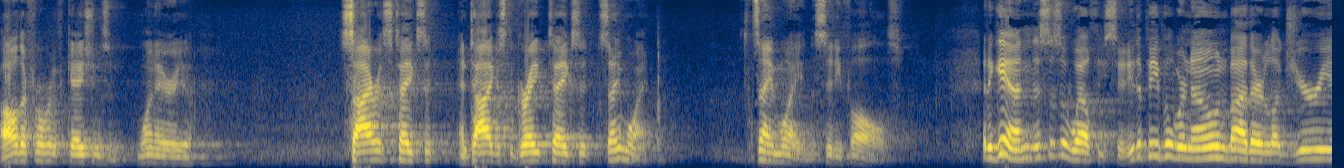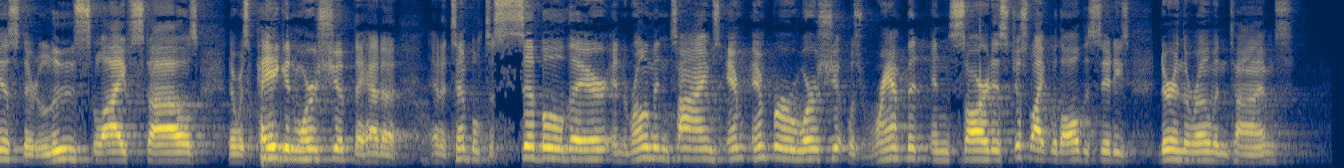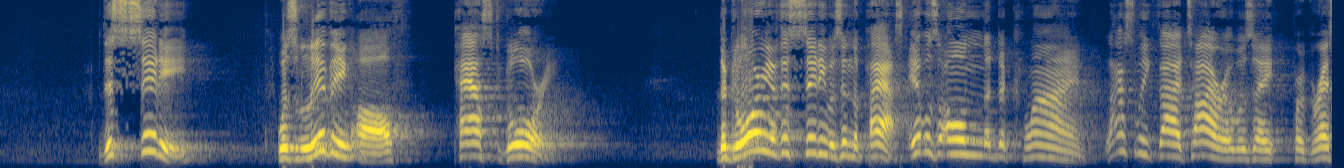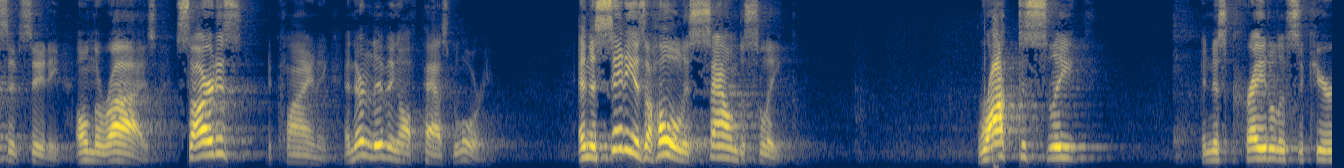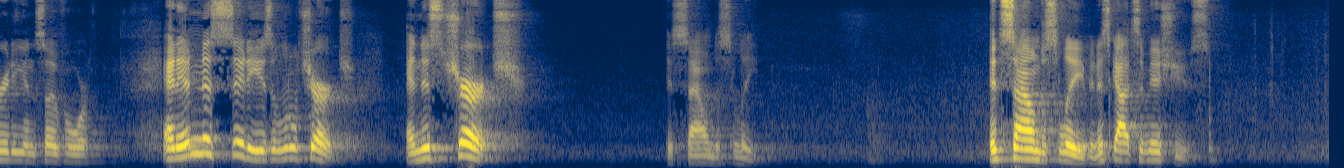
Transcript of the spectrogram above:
All their fortifications in one area Cyrus takes it, Antiochus the Great takes it, same way. Same way, and the city falls. And again, this is a wealthy city. The people were known by their luxurious, their loose lifestyles. There was pagan worship. They had a, had a temple to Cybele there. In Roman times, emperor worship was rampant in Sardis, just like with all the cities during the Roman times. This city was living off past glory. The glory of this city was in the past. It was on the decline. Last week, Thyatira was a progressive city on the rise. Sardis, declining. And they're living off past glory. And the city as a whole is sound asleep, rocked to sleep in this cradle of security and so forth. And in this city is a little church. And this church is sound asleep. It's sound asleep and it's got some issues.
